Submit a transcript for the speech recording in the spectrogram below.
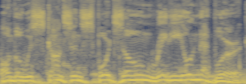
on the Wisconsin Sports Zone Radio Network.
